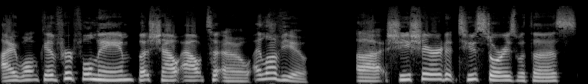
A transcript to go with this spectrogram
I won't give her full name, but shout out to O. I love you. Uh, she shared two stories with us.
